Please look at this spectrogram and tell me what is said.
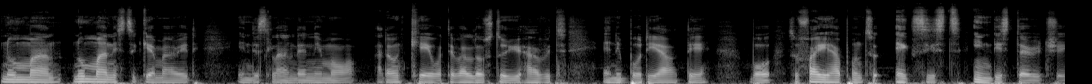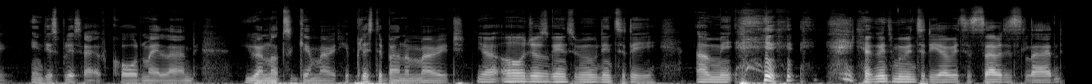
no man, no man is to get married in this land anymore. I don't care whatever love story you have with anybody out there, but so far you happen to exist in this territory, in this place I have called my land, you are not to get married. He placed a ban on marriage. You're all just going to move into the army. you're going to move into the army to serve this land.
